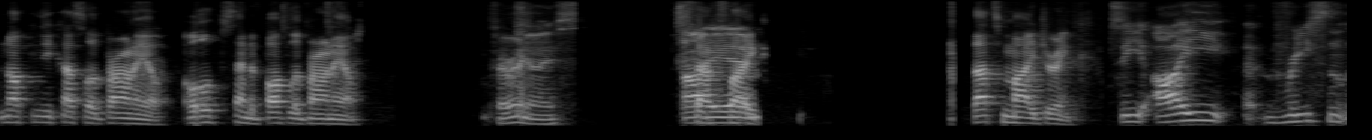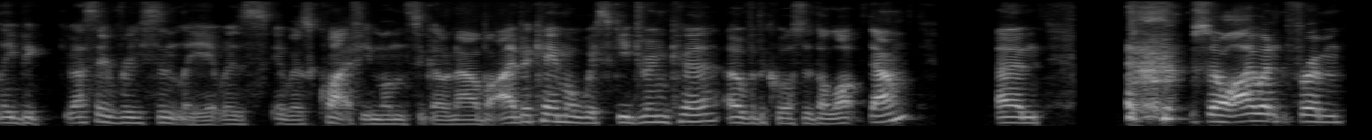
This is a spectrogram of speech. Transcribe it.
knock Newcastle brown ale. I will send a bottle of brown ale. Very nice. So that's I, uh, like that's my drink. See, I recently, be- I say recently, it was it was quite a few months ago now, but I became a whiskey drinker over the course of the lockdown. Um, so I went from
